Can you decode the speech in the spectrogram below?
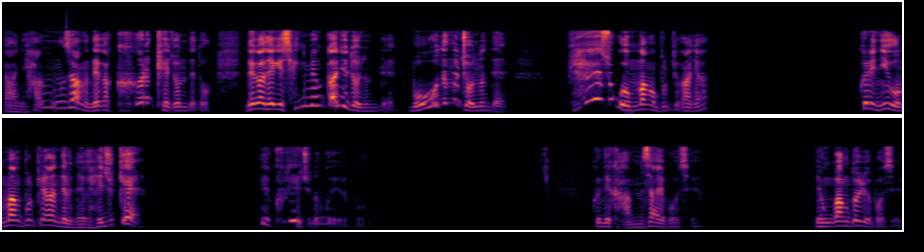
아니 항상 내가 그렇게 해줬는데도 내가 내게 생명까지 줬는데 모든 걸 줬는데 계속 원망하고 불평하냐? 그래 네 원망 불평한 대로 내가 해줄게. 예, 그래 해주는 거예요 여러분. 근데 감사해 보세요. 영광 돌려보세요.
